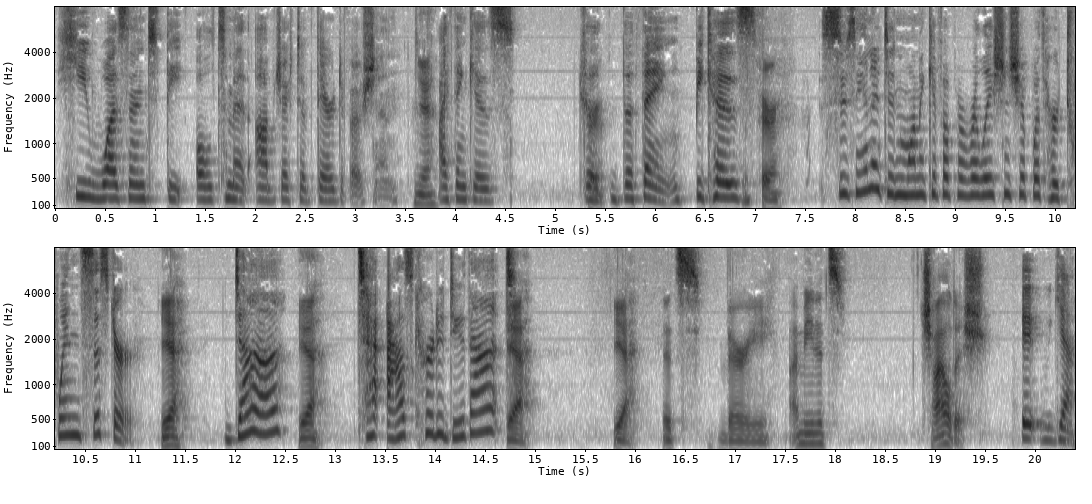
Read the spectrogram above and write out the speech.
he wasn't the ultimate object of their devotion. Yeah. I think is the the thing because Fair. Susannah didn't want to give up a relationship with her twin sister. Yeah. Duh. Yeah. To ask her to do that? Yeah. Yeah. It's very, I mean, it's childish. It yeah.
